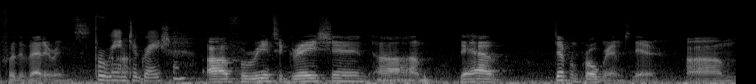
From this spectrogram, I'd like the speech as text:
for the veterans. for reintegration. Uh, for reintegration, um, they have different programs there, um,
